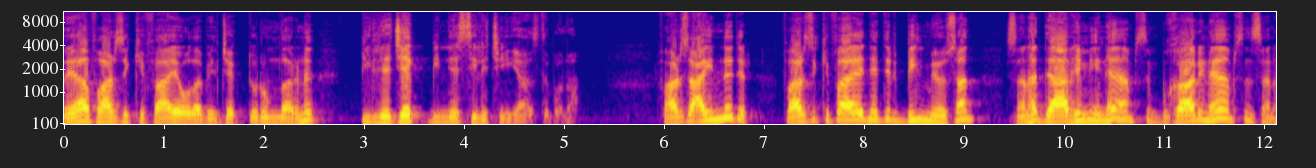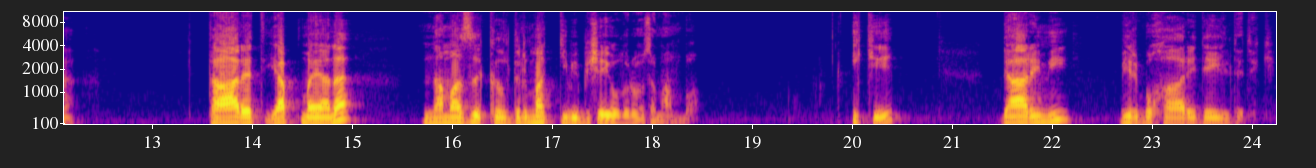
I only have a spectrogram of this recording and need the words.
veya farz-ı kifaye olabilecek durumlarını bilecek bir nesil için yazdı bunu. Farz-ı ayn nedir? Farz-ı kifaye nedir bilmiyorsan sana darimi ne yapsın? Bukhari ne yapsın sana? Taharet yapmayana namazı kıldırmak gibi bir şey olur o zaman bu. İki, darimi bir Bukhari değil dedik.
